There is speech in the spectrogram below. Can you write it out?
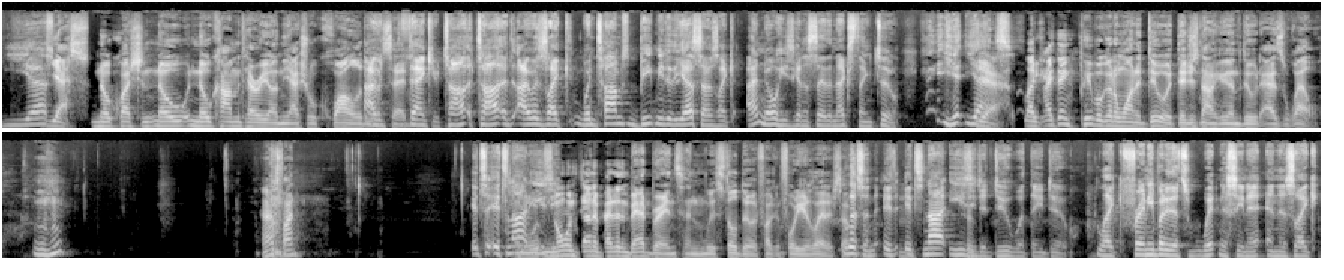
Yes. Yes, no question, no no commentary on the actual quality I of would, said. thank you, Tom, Tom. I was like, when Tom beat me to the yes, I was like, I know he's going to say the next thing too. Y- yes. Yeah, like I think people are going to want to do it. They're just not going to do it as well. hmm And that's fine. It's it's not And easy. No one's done it better than Bad Brains, and we still do it. Fucking forty years later. So Listen, it, it's not easy to do what they do. Like for anybody that's witnessing it and is like,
